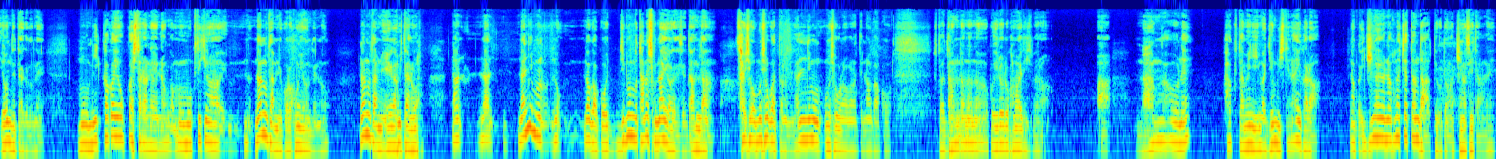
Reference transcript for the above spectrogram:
読んでたけどね、もう3日か4日したらね、なんかもう目的が、な何のためにこれ本読んでんの？何のために映画見たの？な、な、何にもの、なんかこう、自分も楽しくないわけですよ、だんだん。最初は面白かったのに、何にも面白くなくなって、なんかこう、そしたらだんだんだんだん、こういろいろ考えてきたら、あ、漫画をね、書くために今準備してないから、なんか生きがいがなくなっちゃったんだっていうことが気がついたのね。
